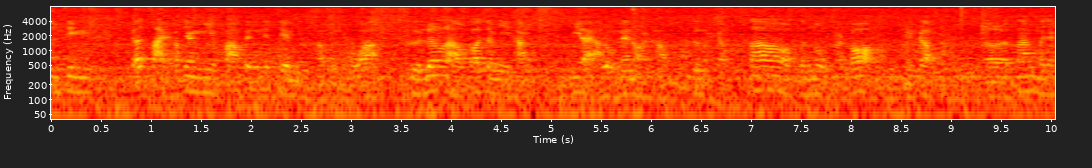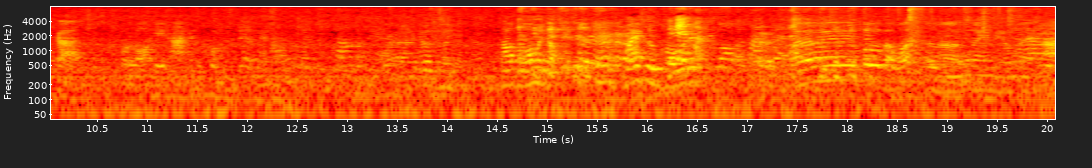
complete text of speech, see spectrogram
จริงๆก็ใส่ครับยังมีความเป็นเนเจมอยู่ครับผมเพราะว่า คือเรื่องราวก็จะมีทั้งมีหลายอารมณ์แน่นอนครับคือเหมือนกับเศร้าสนุกแล้วก็เหมือนกับสร้างบรรยากาศหัวเราะเฮฮาให้ทุกคนเหมือนเดิมแน่นอน เศร้าเพราะว่ามันกับไม่คือเขาไม่ได้ไม่ไม่ไม่แบบว่าเออมีไงมีไงอ่า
